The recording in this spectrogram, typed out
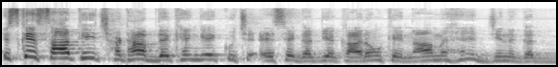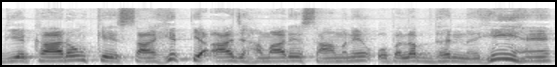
इसके साथ ही छठा आप देखेंगे, कुछ ऐसे गद्यकारों के नाम हैं, जिन गद्यकारों के साहित्य आज हमारे सामने उपलब्ध नहीं हैं,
